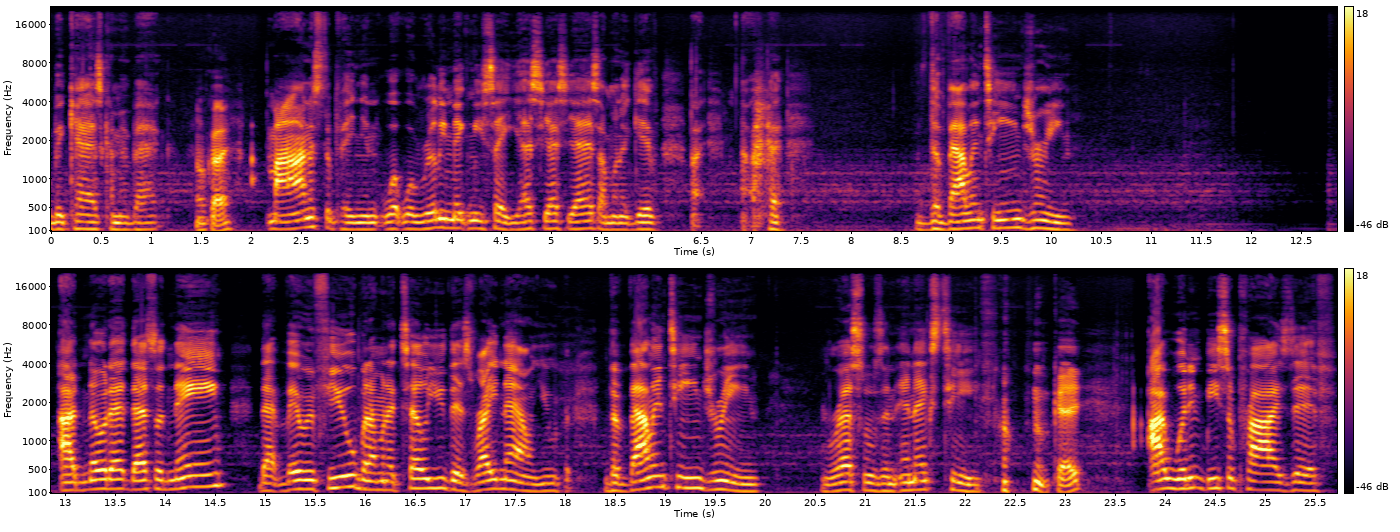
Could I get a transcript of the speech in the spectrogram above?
Big Cass coming back. Okay. My honest opinion, what will really make me say yes, yes, yes, I'm gonna give uh, the Velveteen Dream. I know that that's a name that very few, but I'm gonna tell you this right now. You, the Velveteen Dream, wrestles in NXT. okay. I wouldn't be surprised if,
